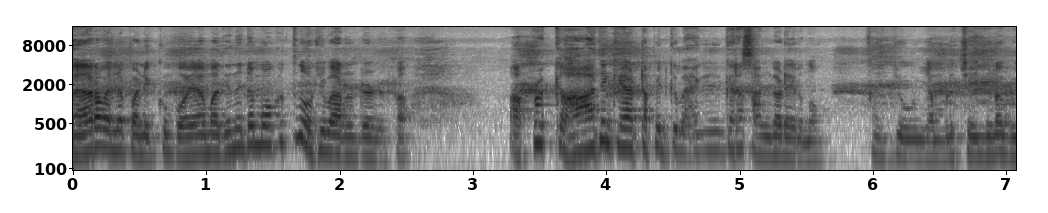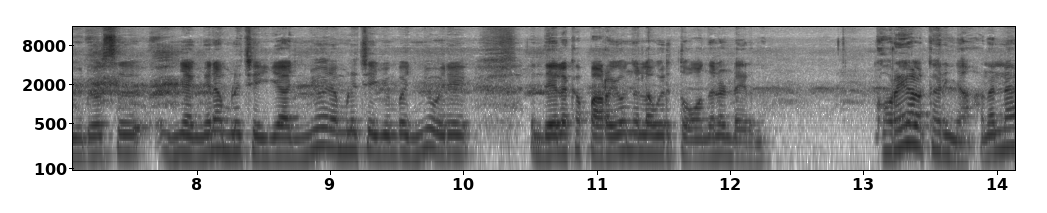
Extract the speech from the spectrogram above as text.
വേറെ വല്ല പണിക്കും പോയാൽ മതി എന്റെ മുഖത്ത് നോക്കി പറഞ്ഞിട്ടുണ്ട് കേട്ടോ അപ്പോഴൊക്കെ ആദ്യം കേട്ടപ്പോൾ എനിക്ക് ഭയങ്കര സങ്കടമായിരുന്നു അയ്യോ നമ്മൾ ചെയ്യുന്ന വീഡിയോസ് ഇനി എങ്ങനെ നമ്മൾ ചെയ്യുക ഇനിയോ നമ്മൾ ചെയ്യുമ്പോൾ ഇനി ഒരു എന്തെങ്കിലുമൊക്കെ പറയുമോ എന്നുള്ള ഒരു തോന്നലുണ്ടായിരുന്നു. കുറേ ആൾക്കാർ ഞാൻ തന്നെ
